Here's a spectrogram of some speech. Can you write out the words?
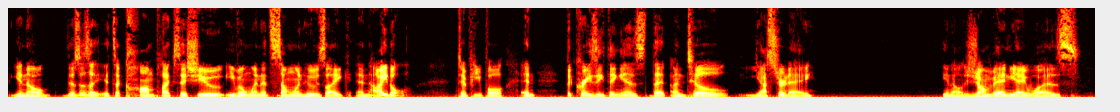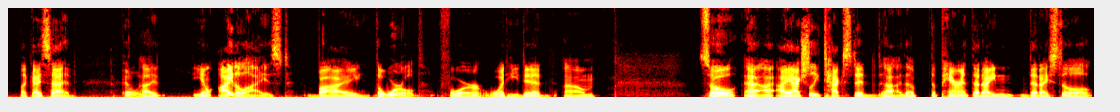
you know this is a it's a complex issue, even when it's someone who's like an idol to people. And the crazy thing is that until yesterday, you know, Jean Vanier was, like I said, uh, you know, idolized by the world for what he did. Um, so uh, I, I, actually texted uh, the the parent that I that I still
